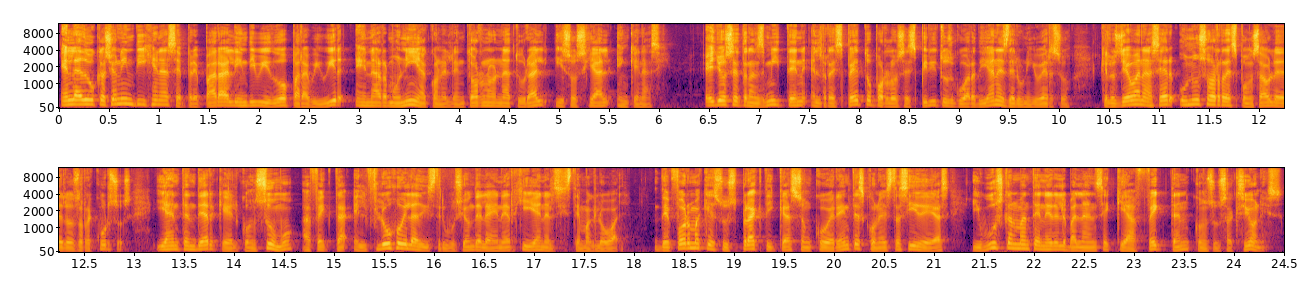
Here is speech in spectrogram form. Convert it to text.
En la educación indígena se prepara al individuo para vivir en armonía con el entorno natural y social en que nace. Ellos se transmiten el respeto por los espíritus guardianes del universo, que los llevan a hacer un uso responsable de los recursos y a entender que el consumo afecta el flujo y la distribución de la energía en el sistema global. De forma que sus prácticas son coherentes con estas ideas y buscan mantener el balance que afectan con sus acciones.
